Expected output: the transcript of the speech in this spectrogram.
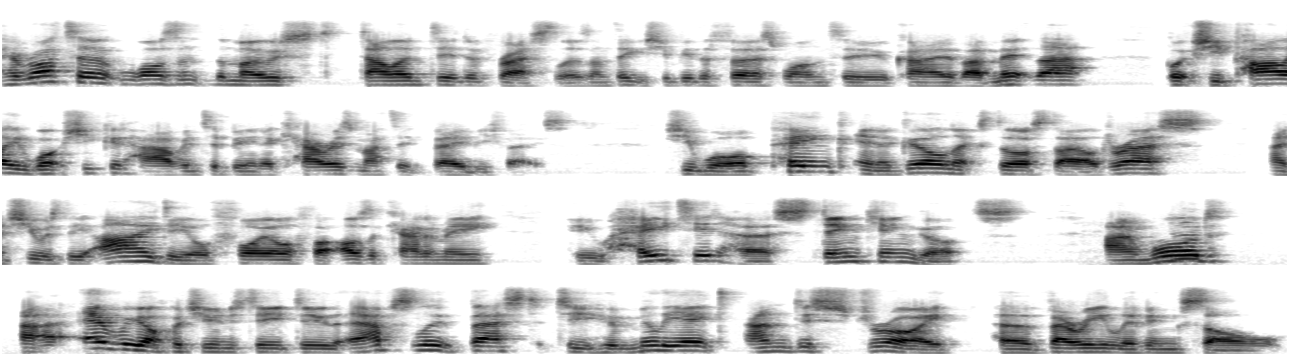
Hirota wasn't the most talented of wrestlers. I think she'd be the first one to kind of admit that. But she parlayed what she could have into being a charismatic babyface. She wore pink in a girl next door style dress, and she was the ideal foil for Oz Academy, who hated her stinking guts and would, at every opportunity, do the absolute best to humiliate and destroy her very living soul.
